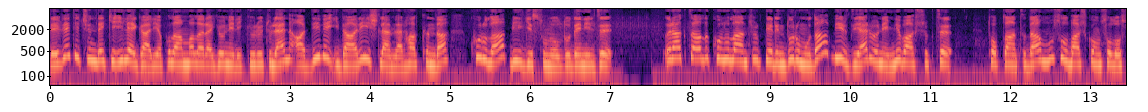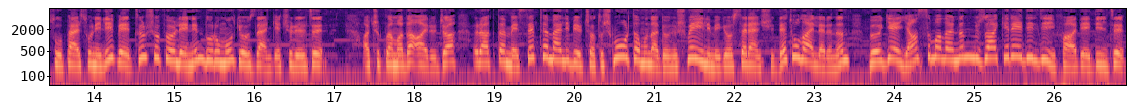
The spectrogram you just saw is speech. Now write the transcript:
devlet içindeki illegal yapılanmalara yönelik yürütülen adli ve idari işlemler hakkında kurula bilgi sunuldu denildi. Irak'ta alıkonulan Türklerin durumu da bir diğer önemli başlıktı. Toplantıda Musul Başkonsolosluğu personeli ve tır şoförlerinin durumu gözden geçirildi. Açıklamada ayrıca Irak'ta mezhep temelli bir çatışma ortamına dönüşme eğilimi gösteren şiddet olaylarının bölgeye yansımalarının müzakere edildiği ifade edildi.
